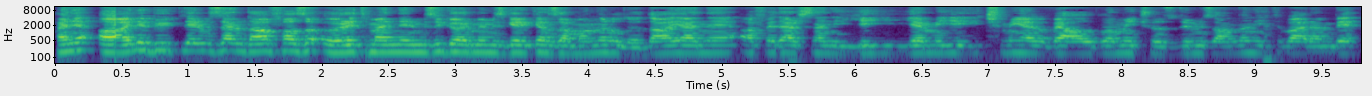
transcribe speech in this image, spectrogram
hani aile büyüklerimizden daha fazla öğretmenlerimizi görmemiz gereken zamanlar oluyor. Daha yani affedersin hani yemeği, içmeyi ve algılamayı çözdüğümüz andan itibaren bir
